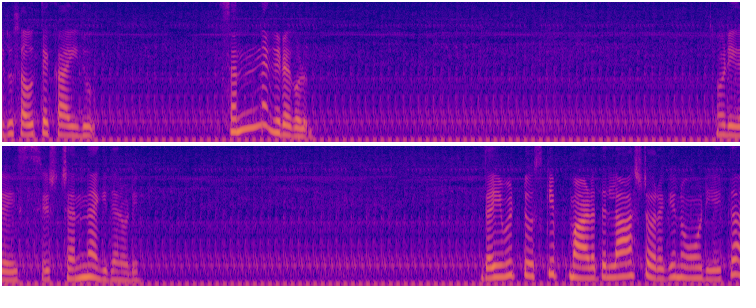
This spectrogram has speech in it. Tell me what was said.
ಇದು ಸೌತೆಕಾಯಿದು. ಸಣ್ಣ ಗಿಡಗಳು. ನೋಡಿ ಗೈಸ್ ಎಷ್ಟು ಚೆನ್ನಾಗಿದೆ ನೋಡಿ. ದಯವಿಟ್ಟು ಸ್ಕಿಪ್ ಮಾಡದೆ ಲಾಸ್ಟ್ವರೆಗೆ ನೋಡಿ, ಆಯಿತಾ?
